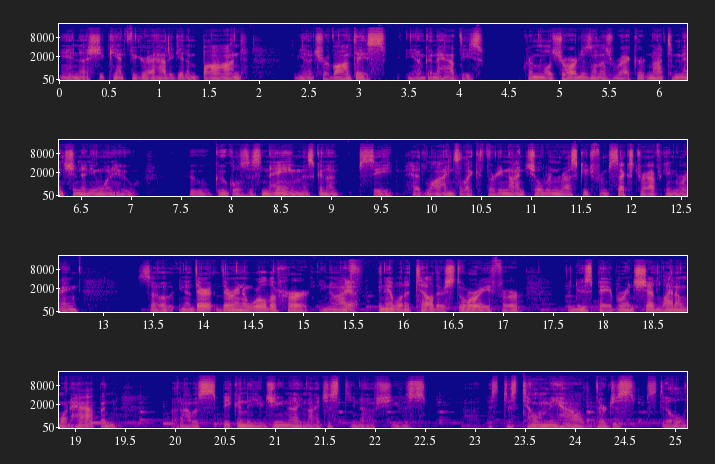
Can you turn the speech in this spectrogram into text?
and uh, she can't figure out how to get him bond. You know, Travante's you know going to have these criminal charges on his record. Not to mention anyone who who Google's his name is going to see headlines like 39 children rescued from sex trafficking ring. So you know they're they're in a world of hurt. You know I've yeah. been able to tell their story for the newspaper and shed light on what happened. But I was speaking to Eugenia, and I just, you know, she was uh, just just telling me how they're just still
